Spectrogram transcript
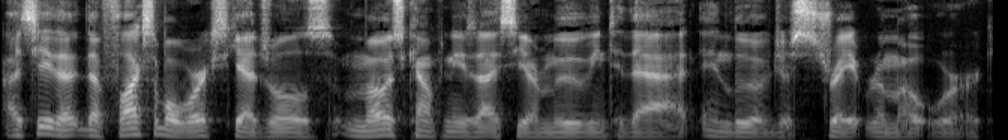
I see the the flexible work schedules. Most companies I see are moving to that in lieu of just straight remote work,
